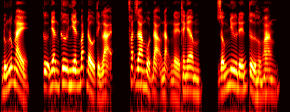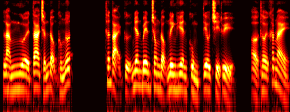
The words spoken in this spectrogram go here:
Đúng lúc này, cự nhân cư nhiên bắt đầu tỉnh lại, phát ra một đạo nặng nề thanh âm, giống như đến từ hồng hoang, làm người ta chấn động không nớt. Thân tại cự nhân bên trong động linh hiên cùng tiêu chỉ thủy, ở thời khắc này,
